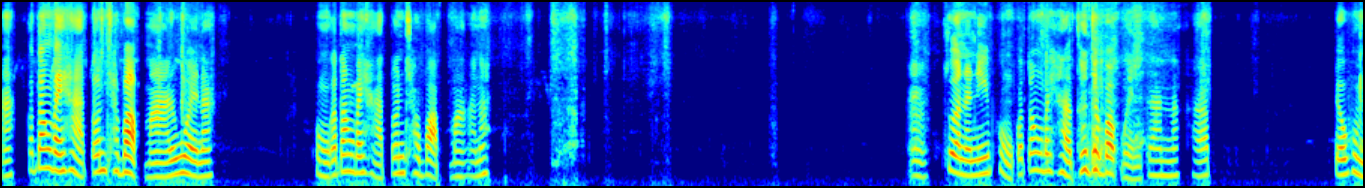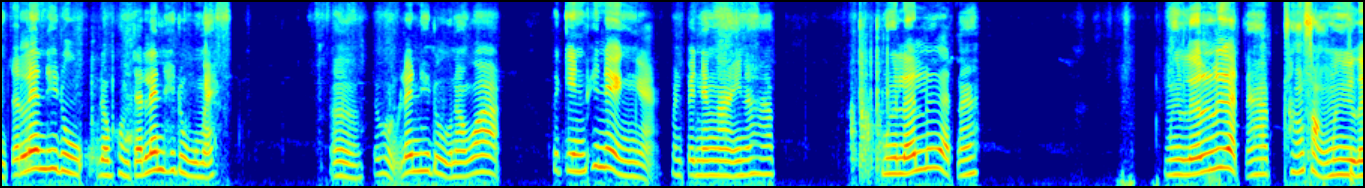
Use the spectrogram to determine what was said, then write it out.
นะก็ต้องไปหาต้นฉบับมาด้วยนะ ผมก็ต้องไปหาต้นฉบับมานะ อะ ส่วนอันนี้ผมก็ต้องไปหาต้นฉบับเหมือนกันนะครับ เดี๋ยวผมจะเล่นให้ดู เดี๋ยวผมจะเล่นให้ดูไหมเออเดี๋ยวผมเล่นให้ดูนะว่าสกินพี่เน่งเนี่ยมันเป็นยังไงนะครับ มือเลอะเลือดนะ มือเลอะเลือดนะครับ ทั้งสองมือเล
